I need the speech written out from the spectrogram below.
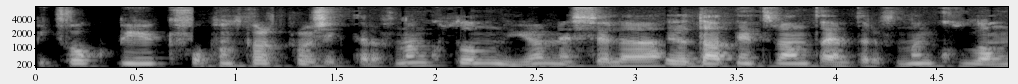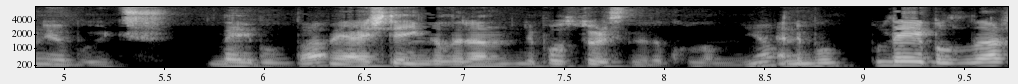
birçok büyük open source proje tarafından kullanılıyor. Mesela e, .NET Runtime tarafından kullanılıyor bu üç label'da veya işte Angular'ın repository'sinde de kullanılıyor. Yani bu, bu label'lar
